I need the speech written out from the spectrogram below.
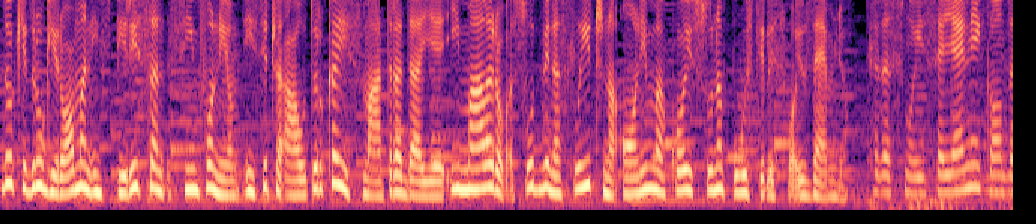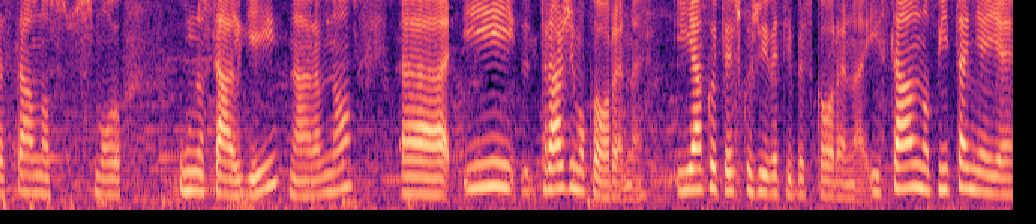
dok je drugi roman inspirisan simfonijom, ističe autorka i smatra da je i Malerova sudbina slična onima koji su napustili svoju zemlju. Kada smo iseljenik, onda stalno smo u nostalgiji, naravno, e, i tražimo korene. I jako je teško živeti bez korena. I stalno pitanje je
